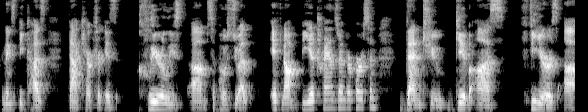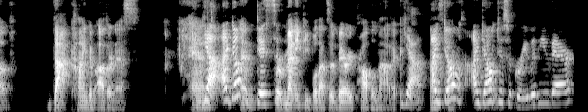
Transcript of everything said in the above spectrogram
And things because that character is clearly um, supposed to, uh, if not be a transgender person, then to give us fears of that kind of otherness. And yeah, I don't and dis. for many people, that's a very problematic. Yeah, I don't. I don't disagree with you there.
